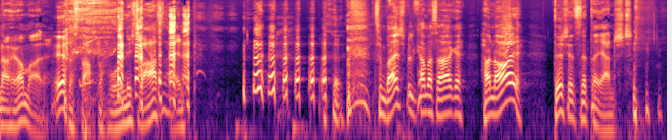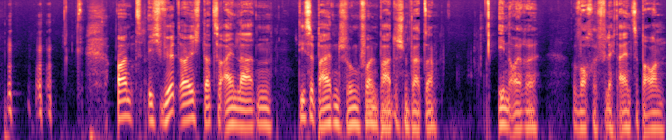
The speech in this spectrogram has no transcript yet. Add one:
na hör mal, das darf doch wohl nicht wahr sein. Zum Beispiel kann man sagen, Hanoi, das ist jetzt nicht der Ernst. Und ich würde euch dazu einladen, diese beiden schwungvollen badischen Wörter in eure Woche vielleicht einzubauen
